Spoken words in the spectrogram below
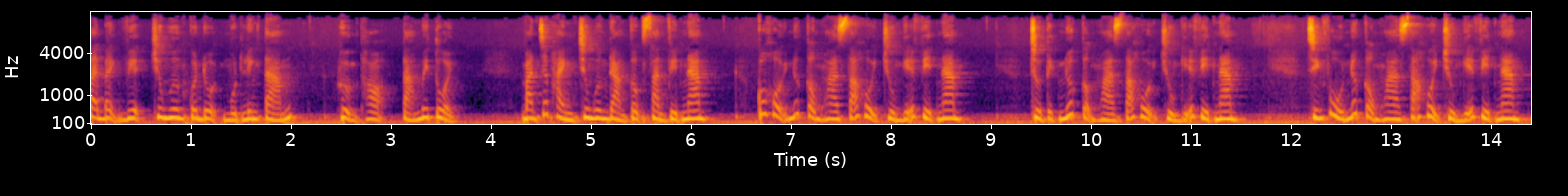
tại Bệnh viện Trung ương Quân đội 108, hưởng thọ 80 tuổi. Ban chấp hành Trung ương Đảng Cộng sản Việt Nam, Quốc hội nước Cộng hòa xã hội chủ nghĩa Việt Nam, Chủ tịch nước Cộng hòa xã hội chủ nghĩa Việt Nam, Chính phủ nước Cộng hòa xã hội chủ nghĩa Việt Nam,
